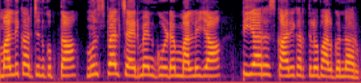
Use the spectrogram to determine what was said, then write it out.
Mallikarjuna Gupta municipal chairman Gudem Mallaiah TRS కార్యకర్తలు పాల్గొన్నారు.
